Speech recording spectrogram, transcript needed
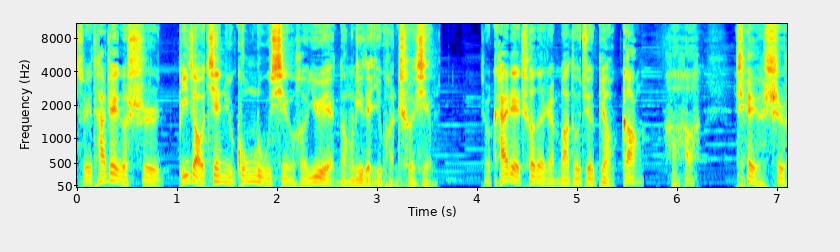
所以它这个是比较兼具公路性和越野能力的一款车型，就开这车的人吧都觉得比较刚，哈哈，这个是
